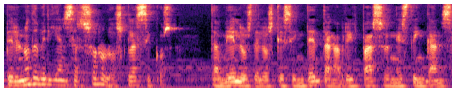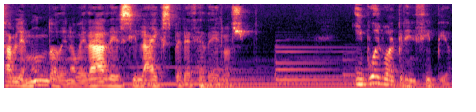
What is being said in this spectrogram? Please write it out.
pero no deberían ser solo los clásicos, también los de los que se intentan abrir paso en este incansable mundo de novedades y likes perecederos. Y vuelvo al principio.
